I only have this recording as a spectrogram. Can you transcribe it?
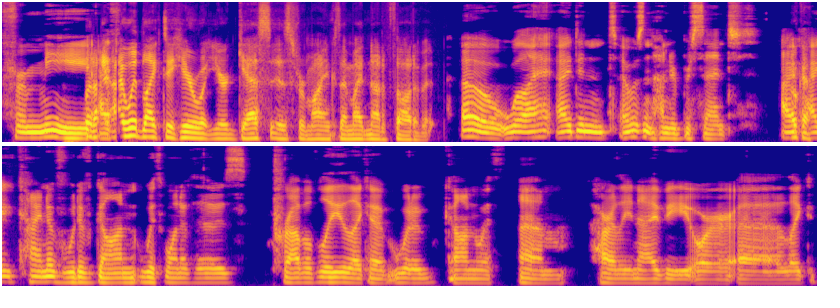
for me, But I I, I would like to hear what your guess is for mine because I might not have thought of it. Oh well, I I didn't. I wasn't hundred percent. I Okay. I kind of would have gone with one of those. Probably like I would have gone with um Harley and Ivy or uh like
